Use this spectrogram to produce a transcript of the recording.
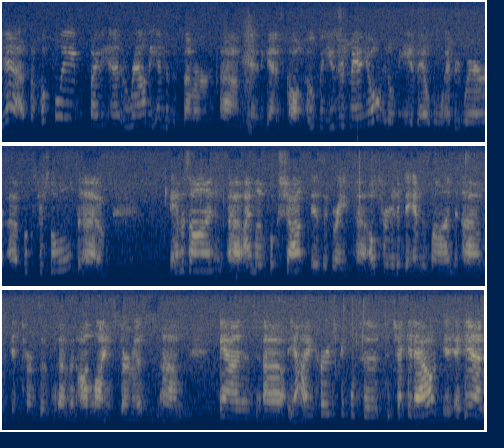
Yeah, so hopefully by the end, around the end of the summer, um, and again, it's called Hope and User's Manual. It'll be available everywhere uh, books are sold. Uh, Amazon, uh, I Love Bookshop is a great uh, alternative to Amazon um, in terms of, of an online service. Um, and uh, yeah, I encourage people to, to check it out. It, again,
